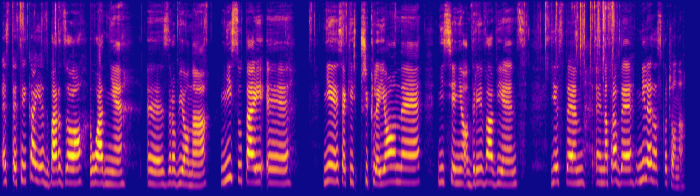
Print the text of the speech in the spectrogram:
estetyka jest bardzo ładnie zrobiona. Nic tutaj e, nie jest jakieś przyklejone, nic się nie odrywa, więc jestem e, naprawdę mile zaskoczona.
